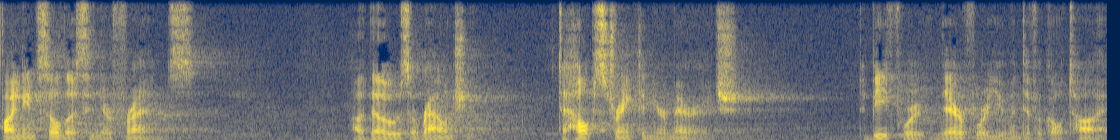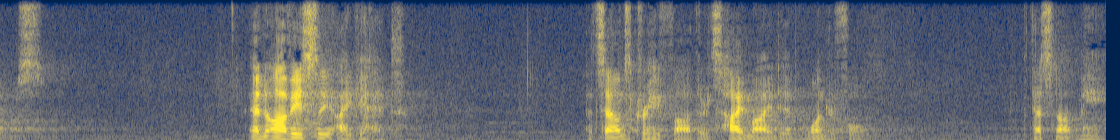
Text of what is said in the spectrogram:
finding solace in your friends, of those around you, to help strengthen your marriage, to be for, there for you in difficult times. And obviously, I get it. That sounds great, Father. It's high minded, wonderful. But that's not me.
